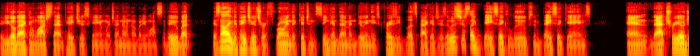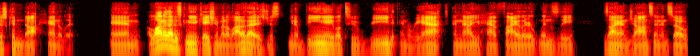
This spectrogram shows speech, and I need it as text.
if you go back and watch that Patriots game, which I know nobody wants to do, but it's not like the Patriots were throwing the kitchen sink at them and doing these crazy blitz packages. It was just like basic loops and basic games, and that trio just could not handle it. And a lot of that is communication, but a lot of that is just you know being able to read and react. And now you have Feiler, Linsley, Zion Johnson, and so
